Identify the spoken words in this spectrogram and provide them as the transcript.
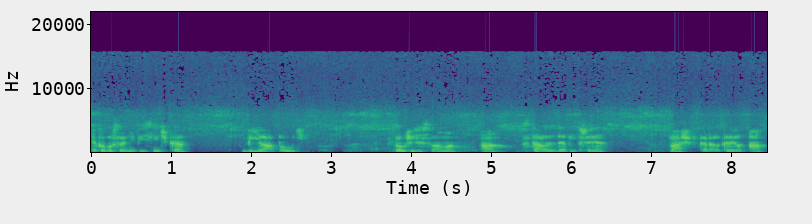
jako poslední písnička Bílá pouť. Loučí se s váma a stále zde přeje váš Karel Kryl a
